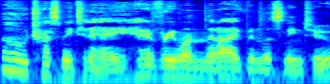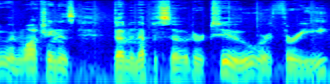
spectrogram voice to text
oh, trust me today, everyone that I've been listening to and watching has done an episode or two or three,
